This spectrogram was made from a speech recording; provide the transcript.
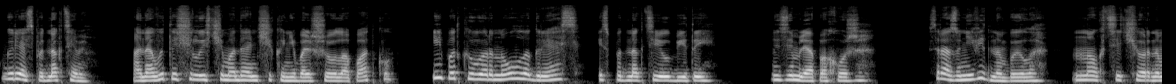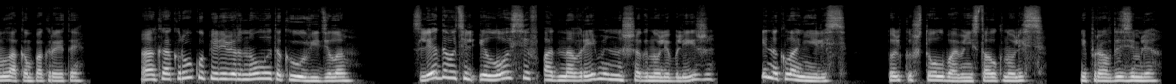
Грязь под ногтями. Она вытащила из чемоданчика небольшую лопатку и подковырнула грязь из-под ногтей убитой. Земля, похоже. Сразу не видно было, ногти черным лаком покрыты. А как руку перевернула, так и увидела. Следователь и Лосев одновременно шагнули ближе и наклонились, только что лбами не столкнулись. И правда земля.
